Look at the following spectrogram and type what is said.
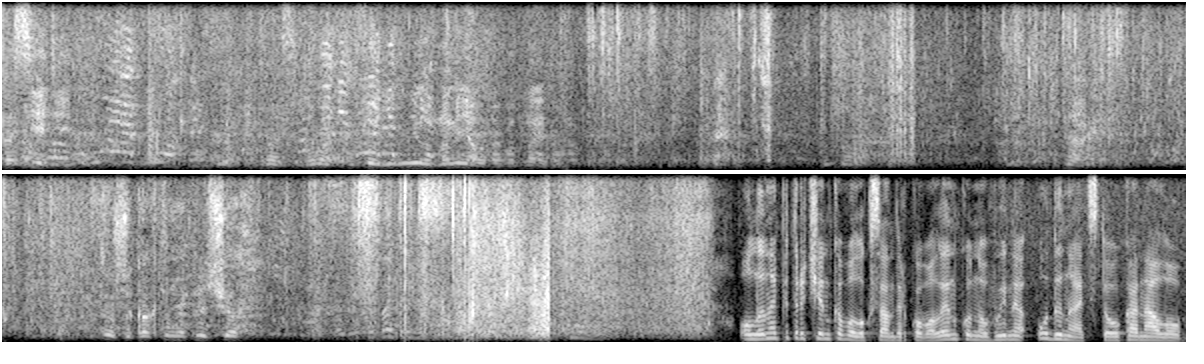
Соседи. На меня вот так вот, на это. Так. Тоже как-то на плечо. Олена Петриченкова, Олександр Коваленко. Новини 11 каналу.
